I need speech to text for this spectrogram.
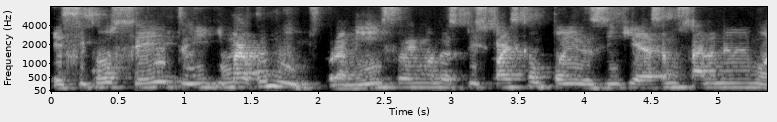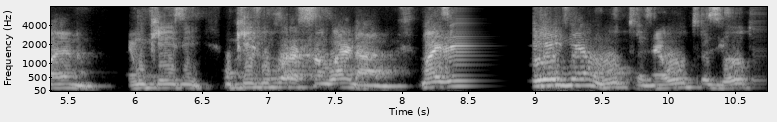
esse conceito e, e marcou muito. Para mim, foi uma das principais campanhas, assim, que essa não sai na minha memória, não. É um case, um case no coração guardado. Mas aí, vieram outras, né? Outras e outras.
